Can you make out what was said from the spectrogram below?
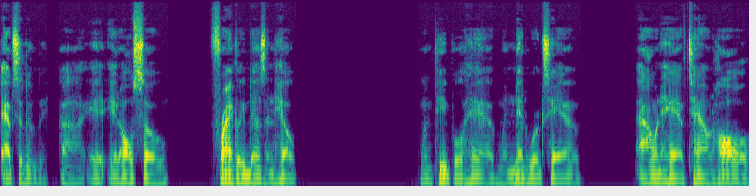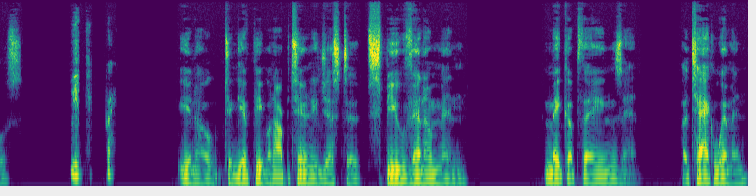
Absolutely. Uh, it, it also, frankly, doesn't help when people have, when networks have hour and a half town halls right. you know, to give people an opportunity just to spew venom and make up things and attack women.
